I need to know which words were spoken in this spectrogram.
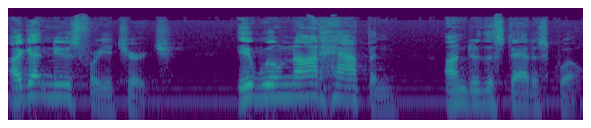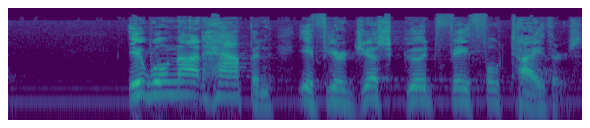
I got news for you, church. It will not happen under the status quo. It will not happen if you're just good, faithful tithers.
